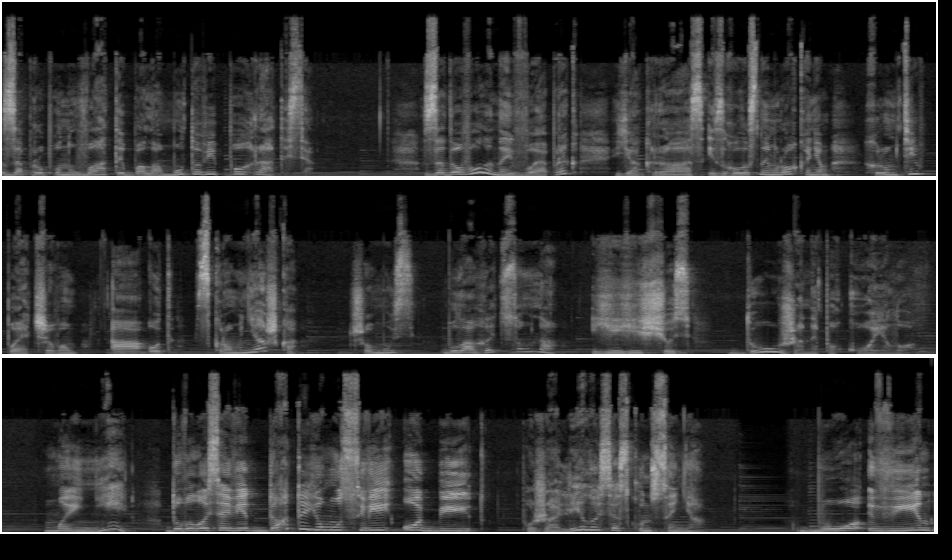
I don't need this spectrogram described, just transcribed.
запропонувати баламутові погратися. Задоволений веприк якраз із голосним рохканням хрумтів печивом, а от скромняшка чомусь була геть сумна, її щось дуже непокоїло. Мені довелося віддати йому свій обід, пожалілося скунсеня. Бо він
